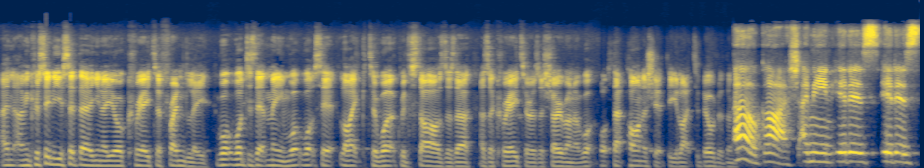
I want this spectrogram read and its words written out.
and I mean, Christina, you said there, you know, you're creator friendly. What, what does that mean? What, what's it like to work with Starz as a, as a creator, as a showrunner? What, what's that partnership that you like to build with them? Oh gosh. I mean, it is, it is,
